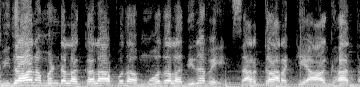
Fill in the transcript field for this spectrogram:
ವಿಧಾನಮಂಡಲ ಕಲಾಪದ ಮೊದಲ ದಿನವೇ ಸರ್ಕಾರಕ್ಕೆ ಆಘಾತ.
